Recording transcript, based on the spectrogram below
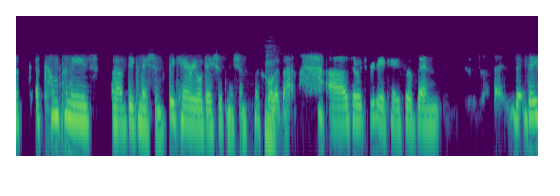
a, a company's uh, big mission, big, hairy, audacious mission. Let's call mm. it that. Uh, so it's really a case of then uh, they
